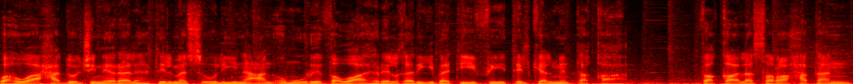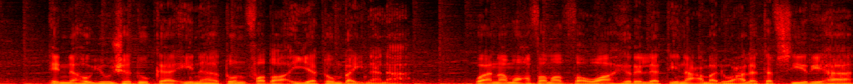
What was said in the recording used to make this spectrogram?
وهو أحد الجنرالات المسؤولين عن أمور الظواهر الغريبة في تلك المنطقة. فقال صراحة إنه يوجد كائنات فضائية بيننا وأن معظم الظواهر التي نعمل على تفسيرها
